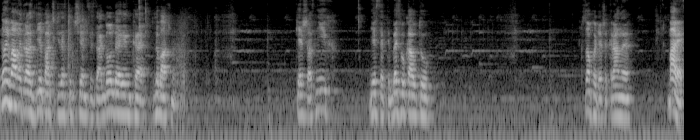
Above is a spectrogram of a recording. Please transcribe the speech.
No i mamy teraz dwie paczki za 100 tysięcy za Golden rynkę. Zobaczmy. Pierwsza z nich. Niestety bez walkoutu. Są chociaż ekrany. Marec.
